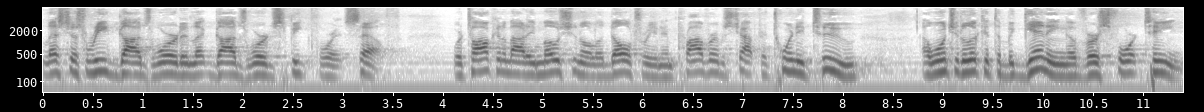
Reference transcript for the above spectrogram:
let's just read God's word and let God's word speak for itself. We're talking about emotional adultery, and in Proverbs chapter 22, I want you to look at the beginning of verse 14.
